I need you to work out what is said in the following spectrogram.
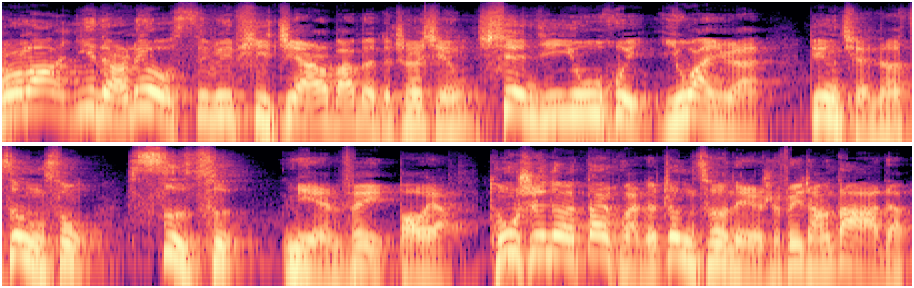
罗拉1.6 CVT GL 版本的车型，现金优惠一万元，并且呢赠送四次免费保养。同时呢，贷款的政策呢也是非常大的，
